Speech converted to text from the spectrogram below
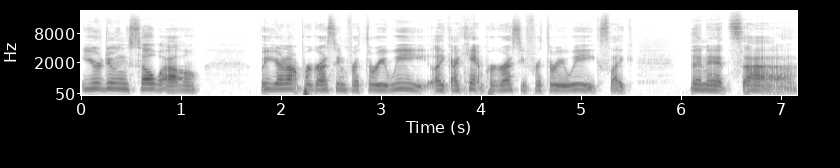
you're doing so well but you're not progressing for three weeks like i can't progress you for three weeks like then it's uh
